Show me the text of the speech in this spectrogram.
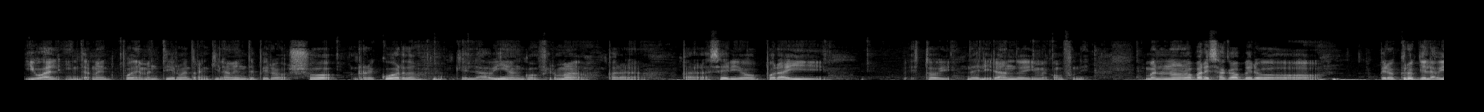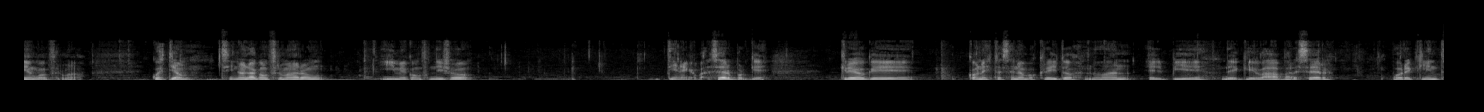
Igual internet puede mentirme tranquilamente, pero yo recuerdo que la habían confirmado para para la serie, o por ahí estoy delirando y me confundí. Bueno, no, no aparece acá, pero, pero creo que la habían confirmado. Cuestión, si no la confirmaron y me confundí yo, tiene que aparecer, porque creo que con esta escena post créditos nos dan el pie de que va a aparecer por Clint.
